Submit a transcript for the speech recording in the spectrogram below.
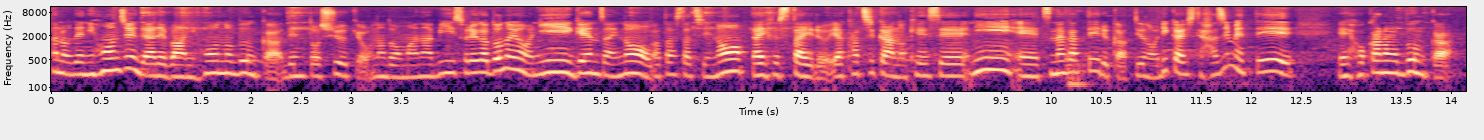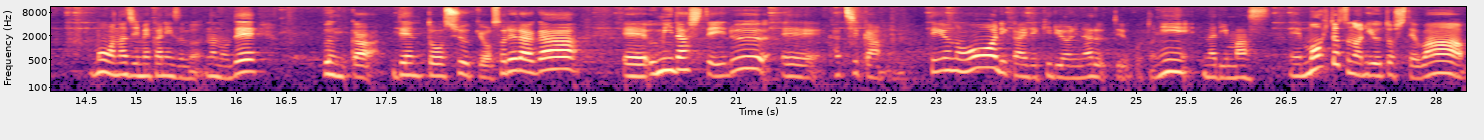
なので日本人であれば日本の文化伝統宗教などを学びそれがどのように現在の私たちのライフスタイルや価値観の形成に、えつながっているかっていうのを理解して初めて、え他の文化も同じメカニズムなので文化伝統宗教それらがえー、生み出している、えー、価値観っていうのを理解できるようになるっていうことになります、えー、もう一つの理由としては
